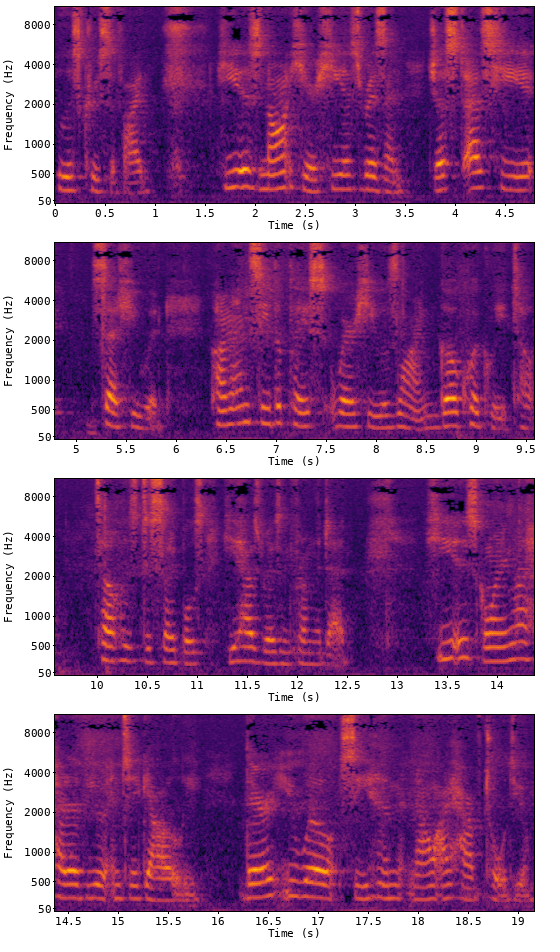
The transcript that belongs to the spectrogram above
who was crucified. He is not here. He is risen, just as he said he would. Come and see the place where he was lying. Go quickly. Tell, tell his disciples he has risen from the dead. He is going ahead of you into Galilee. There you will see him. Now I have told you.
